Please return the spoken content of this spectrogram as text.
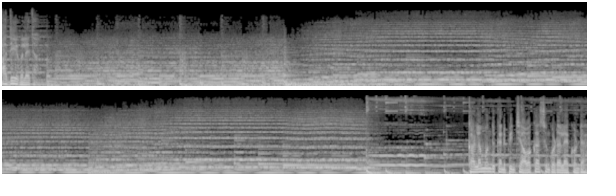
అది ఇవ్వలేదు? కళ్ళ ముందు కనిపించే అవకాశం కూడా లేకుండా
